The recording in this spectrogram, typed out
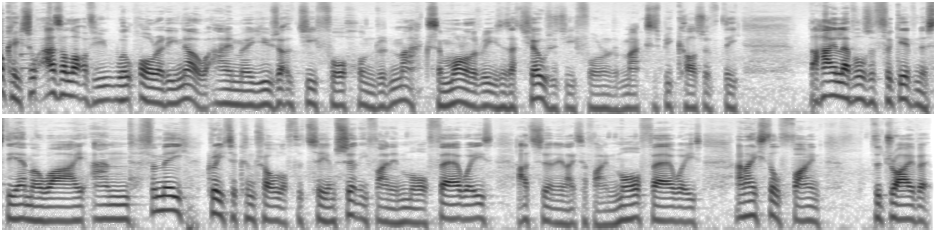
Okay, so as a lot of you will already know, I'm a user of the G400 Max, and one of the reasons I chose the G400 Max is because of the the high levels of forgiveness, the MOI, and for me, greater control off the tee. I'm certainly finding more fairways. I'd certainly like to find more fairways, and I still find the driver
